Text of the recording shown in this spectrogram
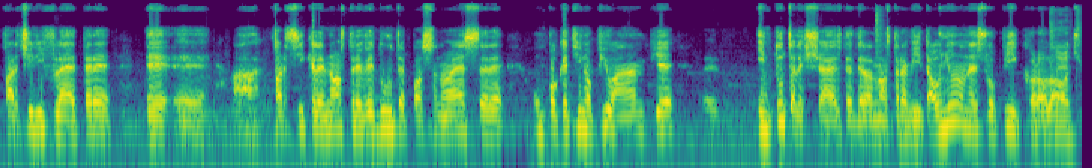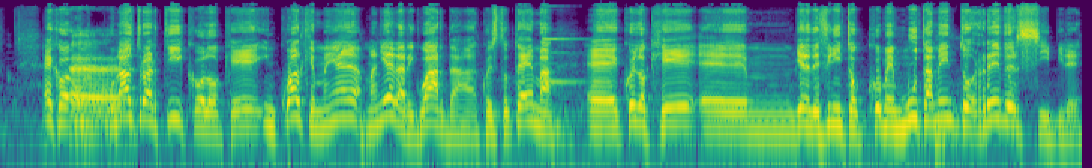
farci riflettere e eh, far sì che le nostre vedute possano essere un pochettino più ampie in tutte le scelte della nostra vita, ognuno nel suo piccolo, certo. logico. Ecco, eh, un altro articolo che in qualche maniera, maniera riguarda questo tema è quello che eh, viene definito come mutamento reversibile.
